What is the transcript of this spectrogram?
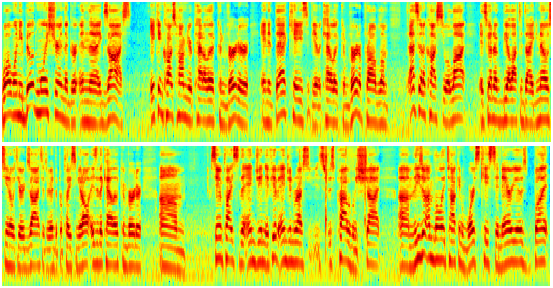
Well, when you build moisture in the in the exhaust, it can cause harm to your catalytic converter. And in that case, if you have a catalytic converter problem, that's going to cost you a lot. It's going to be a lot to diagnose, you know, with your exhaust if you end up replacing it all. Is it the catalytic converter? Um, same applies to the engine. If you have engine rust, it's, it's probably shot. Um, these are, I'm literally talking worst case scenarios, but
